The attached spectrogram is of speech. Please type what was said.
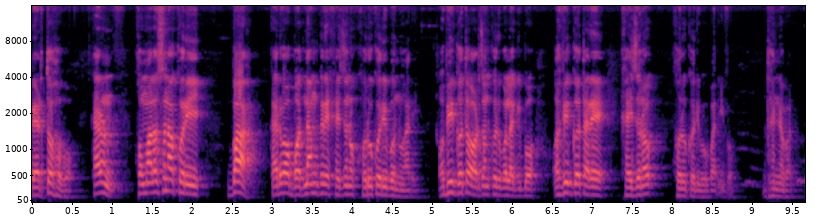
ব্যৰ্থ হ'ব। কাৰণ সমালোচনা কৰি বা কাৰোবাক বদনাম কৰি সেইজনক সৰু কৰিব নোৱাৰি। অভিজ্ঞতা অৰ্জন কৰিব লাগিব। অভিজ্ঞতাৰে সেইজনক সৰু কৰিব পাৰিব। ধন্যবাদ।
